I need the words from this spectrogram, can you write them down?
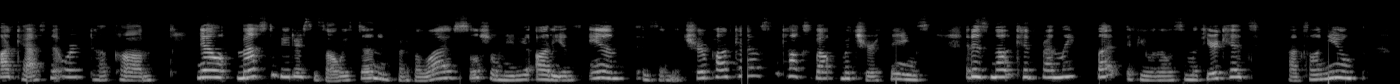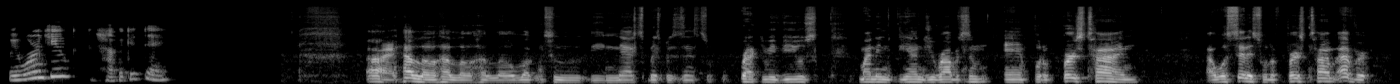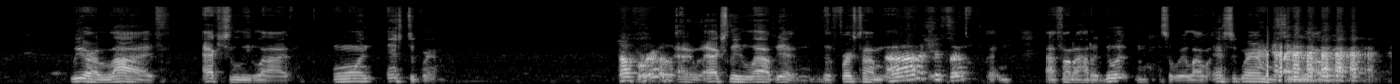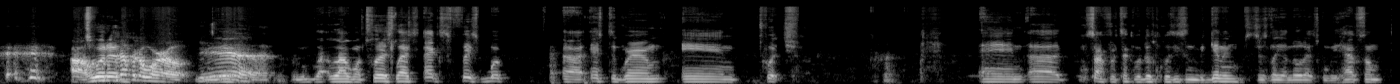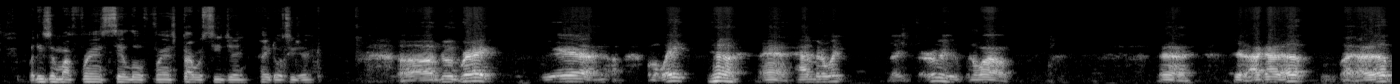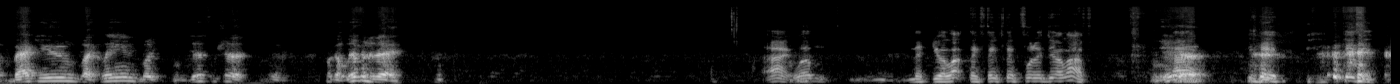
podcastnetwork.com. Now, Masturbators is always done in front of a live social media audience and is a mature podcast that talks about mature things. It is not kid friendly, but if you want to listen with your kids, that's on you. We warned you, and have a good day. All right, hello, hello, hello. Welcome to the Max Base Presents Bracket Reviews. My name is DeAndre Robertson, and for the first time, I will say this for the first time ever, we are live actually live on Instagram. Oh, for real? I actually live, yeah. The first time uh, shit, so. I found out how to do it. So we're live on Instagram. We're live on oh, Twitter. up in the world. Yeah. yeah. Live on Twitter slash X, Facebook, uh, Instagram, and Twitch. And uh sorry for technical difficulties in the beginning. Just let you know that's when we have some. But these are my friends, say little friends. Start with CJ. How you doing, CJ? Uh, I'm doing great. Yeah, I'm awake. Yeah, man, haven't been awake like early in a while. Yeah, shit, I got up, like I got up, vacuumed, like clean, but did some shit. Like a living today. All right, well, Nick, you're alive. Thanks, thanks, thanks for that you're alive. Yeah. Uh,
